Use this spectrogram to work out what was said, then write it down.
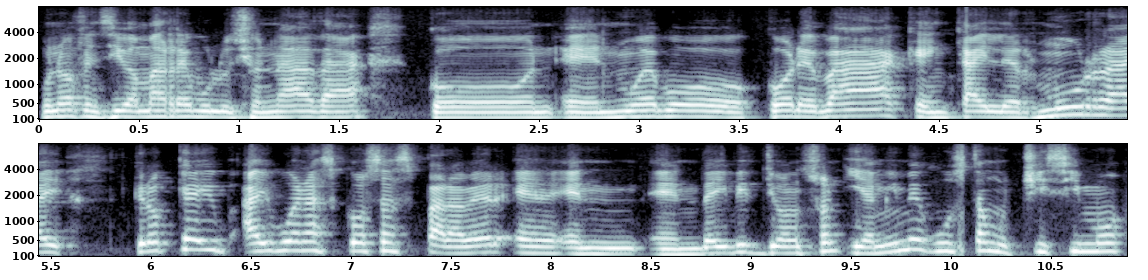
una ofensiva más revolucionada, con el nuevo coreback en Kyler Murray creo que hay, buenas cosas para ver en, David Johnson y a mí me gusta muchísimo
